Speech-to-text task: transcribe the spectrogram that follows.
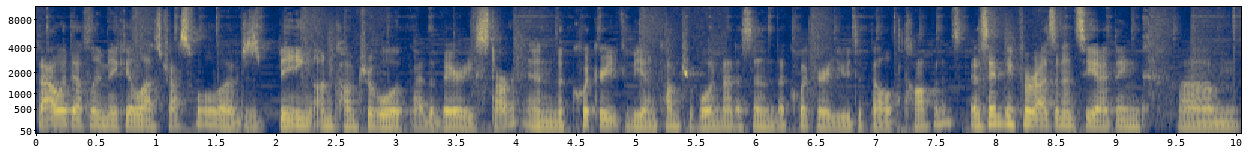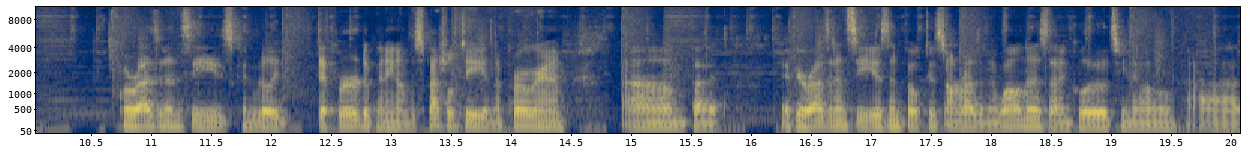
that would definitely make it less stressful of just being uncomfortable by the very start. And the quicker you can be uncomfortable in medicine, the quicker you develop confidence. And same thing for residency. I think um, residencies can really differ depending on the specialty and the program. Um, but if your residency isn't focused on resident wellness, that includes, you know, uh,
